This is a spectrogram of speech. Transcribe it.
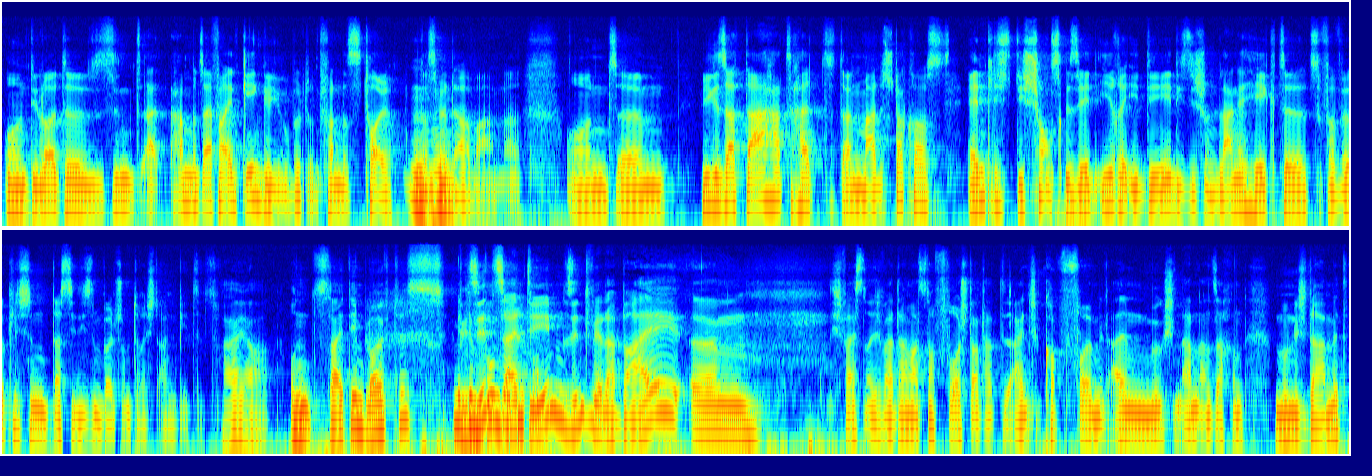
und die Leute sind, haben uns einfach entgegengejubelt und fanden es toll, dass wir da waren. Ne? Und ähm, wie gesagt, da hat halt dann Marlies Stockhorst endlich die Chance gesehen, ihre Idee, die sie schon lange hegte, zu verwirklichen, dass sie diesen Bölschunterricht anbietet. Ah ja. Und seitdem läuft es mit Wir dem sind seitdem sind wir dabei. Ähm, ich weiß noch, ich war damals noch Vorstand, hatte eigentlich den Kopf voll mit allen möglichen anderen Sachen, nur nicht damit.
